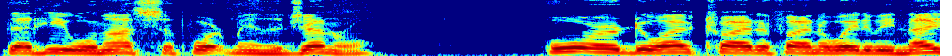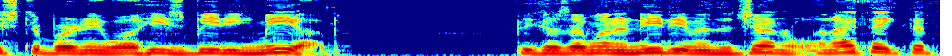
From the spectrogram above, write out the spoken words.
that he will not support me in the general? Or do I try to find a way to be nice to Bernie while he's beating me up? Because I'm going to need him in the general. And I think that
